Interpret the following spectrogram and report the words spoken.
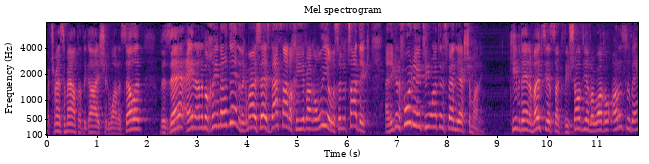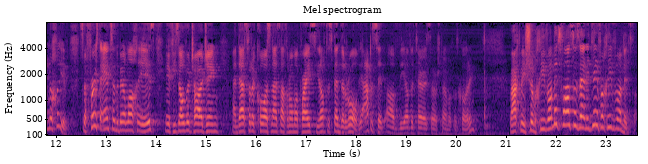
a tremendous amount that the guy should want to sell it. And the Gemara says that's not a chiyav. Gamliel was such a tzaddik, and he could afford it. He wanted to spend the extra money. So first answer in the Be'alacha is if he's overcharging and that's what it costs and that's not the normal price, you don't have to spend it at all. The opposite of the other terrorists that Shlomo was quoting. Rachmi Shum Chiva Mitzvah he did it for Chiva Mitzvah.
